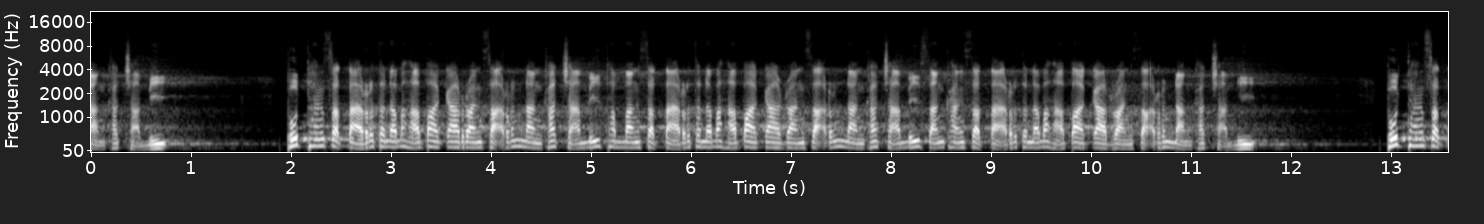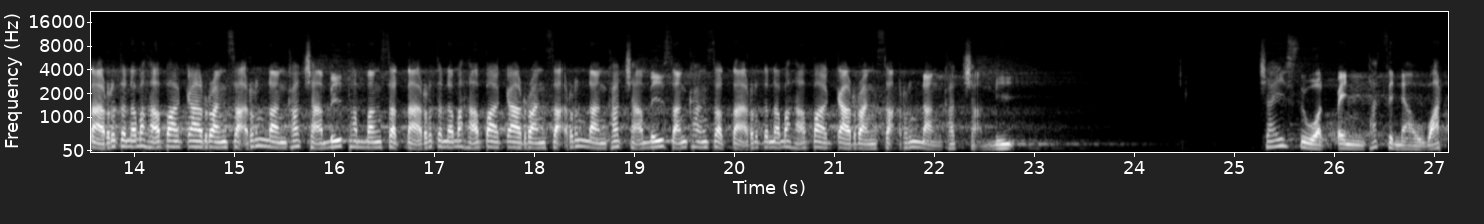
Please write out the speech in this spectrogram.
นังคัจฉามิพุทธังสัตตารัตนมหาปาการังสารนังคัจฉามิธรรมังสัตตารัตนมหาปาการังสารนังคัจฉามิสังฆังสัตตารัตนมหาปาการังสารนังคัจฉามิ พุทธังสัตตารัตนมหาปาการังสารนังคัจฉามิธรรมังสัตตารัตนมหาปาการังสารนังคัจฉามิสังฆังสัตตารัตนมหาปาการังสารนังคัจฉามิใช้สวดเป็นทักษิณาวัตร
